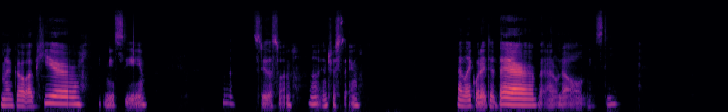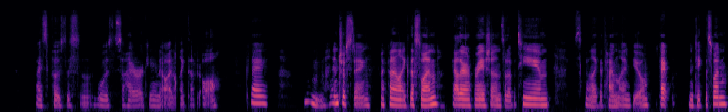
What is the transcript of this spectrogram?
I'm going to go up here. Let me see. Let's do this one. Oh, interesting. I like what it did there, but I don't know. Let me see. I suppose this uh, was a hierarchy. No, I don't like that at all. Okay. Hmm, interesting. I kind of like this one. Gather information, set up a team. It's kind of like a timeline view. Okay, and take this one.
